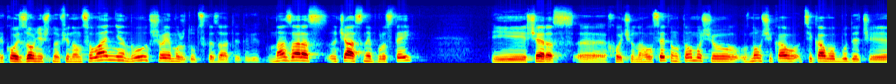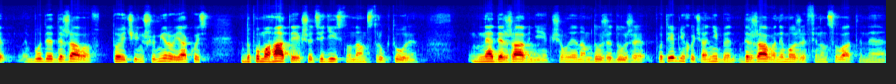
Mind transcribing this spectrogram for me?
якогось зовнішнього фінансування, ну що я можу тут сказати? У нас зараз час непростий. І ще раз е, хочу наголосити на тому, що знов цікаво, цікаво буде, чи буде держава в той чи іншу міру якось допомагати, якщо це дійсно нам структури не державні, якщо вони нам дуже-дуже потрібні, хоча ніби держава не може фінансувати не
